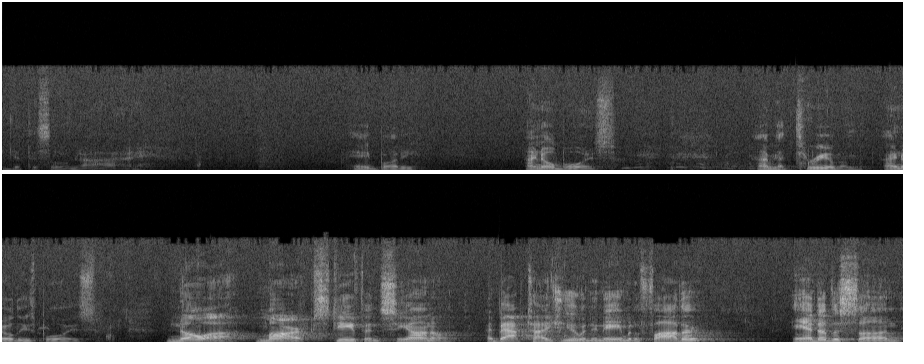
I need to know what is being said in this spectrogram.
You get this little guy. Hey, buddy. I know boys. I've got three of them. I know these boys. Noah, Mark, Stephen, Siano, I baptize you in the name of the Father and of the Son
